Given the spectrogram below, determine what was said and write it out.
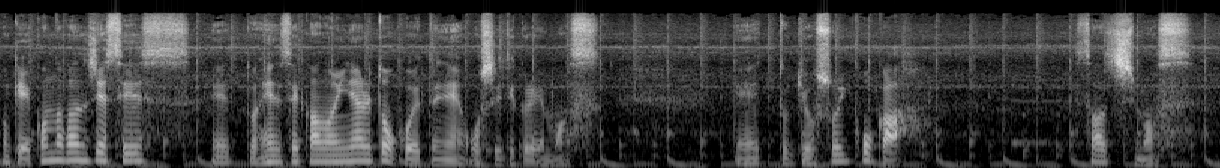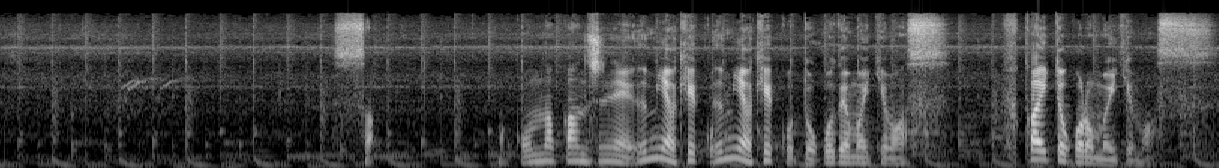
オッケー、こんな感じでえー、っと、編成可能になると、こうやってね、教えてくれます。えー、っと、魚礁行こうか。サーチします。まあ、こんな感じでね、海は結構、海は結構どこでも行けます。深いところも行けます。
